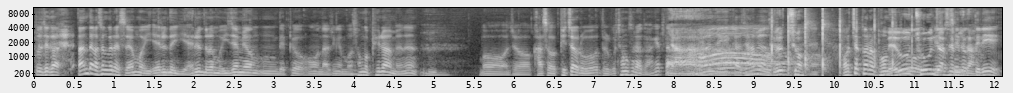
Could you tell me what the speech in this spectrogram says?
또 제가 딴 데 가서 그랬어요. 뭐 예를 들어 예를 들어 뭐 이재명 대표 어, 나중에 뭐 선거 필요하면은 뭐 저 가서 빗자루 들고 청소라도 하겠다 야. 이런 얘기까지 하면서 그렇죠. 네. 어쨌거나 범 매우 좋은 개혁 자세입니다. 세력들이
